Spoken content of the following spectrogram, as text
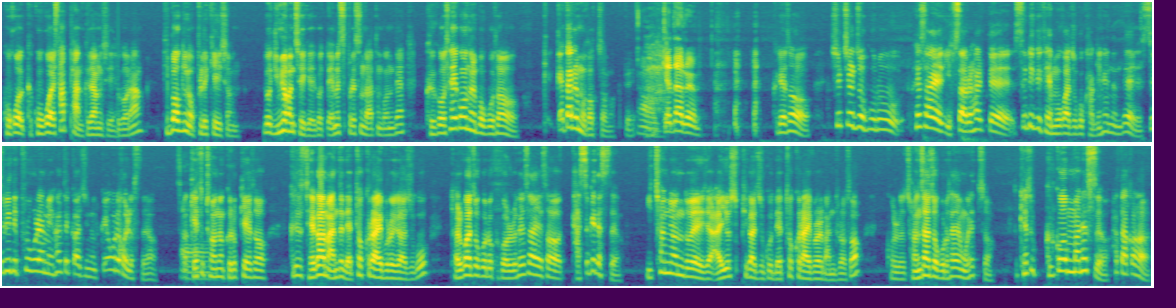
그거 그 그거의 사판 그 당시에 그거랑 디버깅 어플리케이션 이거 유명한 책이에요. 이것도 MS 프레스 나왔던 건데 그거 세 권을 보고서 깨- 깨달음을 얻었죠. 막 그때. 어, 깨달음. 그래서 실질적으로 회사에 입사를 할 때 3D 데모 가지고 가긴 했는데 3D 프로그래밍 할 때까지는 꽤 오래 걸렸어요. 그러니까 어. 계속 저는 그렇게 해서 그래서 제가 만든 네트워크 라이브러리 가지고 결과적으로 그걸로 회사에서 다 쓰게 됐어요. 2000년도에 이제 IOCP 가지고 네트워크 라이브러리를 만들어서 그걸로 전사적으로 사용을 했죠. 계속 그것만 했어요. 하다가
